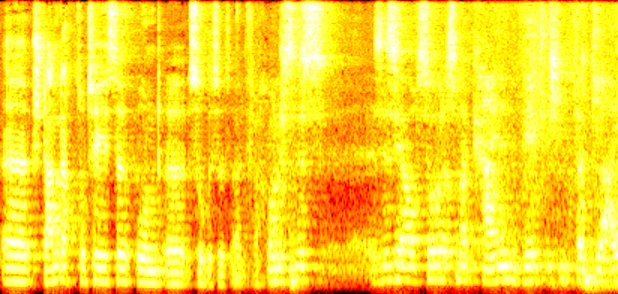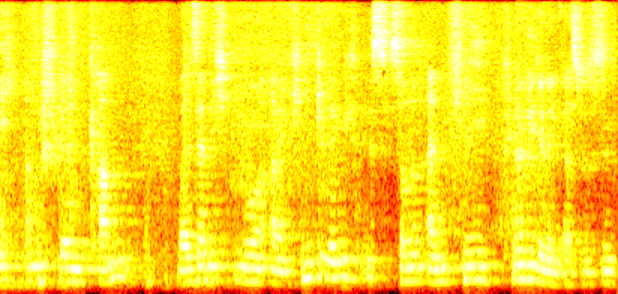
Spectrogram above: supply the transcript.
äh, Standardprothese und äh, so ist es einfach. Und es ist es ist ja auch so, dass man keinen wirklichen Vergleich anstellen kann, weil es ja nicht nur ein Kniegelenk ist, sondern ein Knie-Knöchelgelenk. Also es ist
